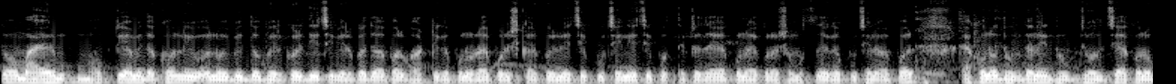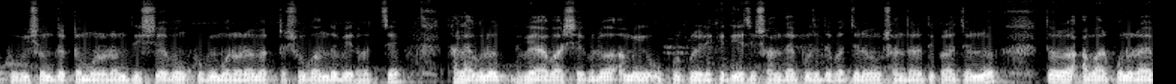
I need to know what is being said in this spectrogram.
তো মায়ের ভোগটি আমি দেখো নৈবেদ্য বের করে দিয়েছি। বের করে দেওয়ার পর ঘরটিকে পুনরায় পরিষ্কার করে নিয়েছি, পুছে নিয়েছি। প্রত্যেকটা জায়গায় কোনো কোনায় সমস্ত জায়গায় পুছে নেওয়ার পর এখনও ধূপদানি, ধূপ জ্বলছে। এখনও খুবই সুন্দর একটা মনোরম দৃশ্য এবং খুবই মনোরম একটা সুগন্ধ বের হচ্ছে। থালাগুলো ধুয়ে আবার সেগুলো আমি উপর করে রেখে দিয়েছি সন্ধ্যায় পুজো দেওয়ার জন্য এবং সন্ধ্যারতি করার জন্য। তো আবার পুনরায়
